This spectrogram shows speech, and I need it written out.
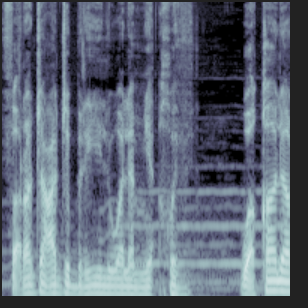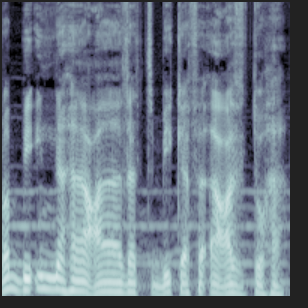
فرجع جبريل ولم يأخذ. وقال رب إنها عاذت بك فأعذتها.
